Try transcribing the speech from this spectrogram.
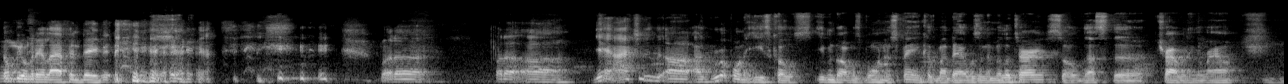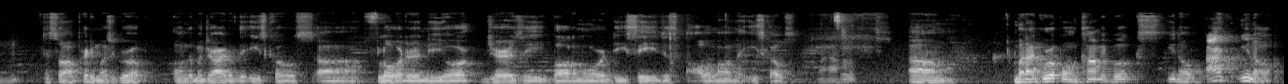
Don't be over there laughing, David. but uh, but uh, uh, yeah, actually, uh, I grew up on the East Coast, even though I was born in Spain because my dad was in the military. So that's the traveling around. And so I pretty much grew up on the majority of the East Coast, uh, Florida, New York, Jersey, Baltimore, DC, just all along the East Coast. Wow. But I grew up on comic books. You know, I you know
